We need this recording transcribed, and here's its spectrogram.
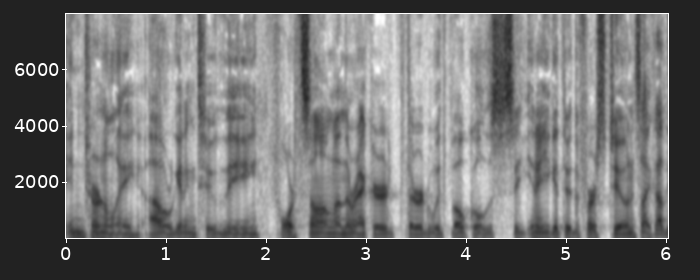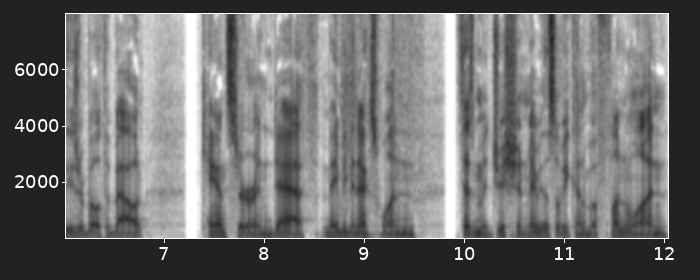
internally. Uh, we're getting to the fourth song on the record, third with vocals. So, you know, you get through the first two, and it's like, oh, these are both about cancer and death. Maybe the next one it says Magician. Maybe this will be kind of a fun one.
